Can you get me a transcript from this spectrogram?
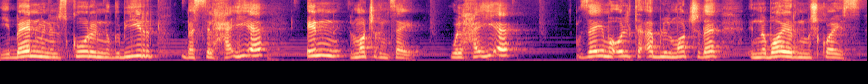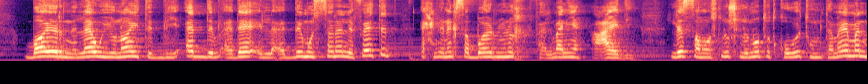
يبان من ال score إنه كبير بس الحقيقة إن الماتش كان سيء. والحقيقة زي ما قلت قبل الماتش ده إن بايرن مش كويس. بايرن لو يونايتد بيقدم أداء اللي قدمه السنة اللي فاتت إحنا نكسب بايرن ميونخ في ألمانيا عادي. لسه ما وصلوش لنقطة قوتهم تماما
